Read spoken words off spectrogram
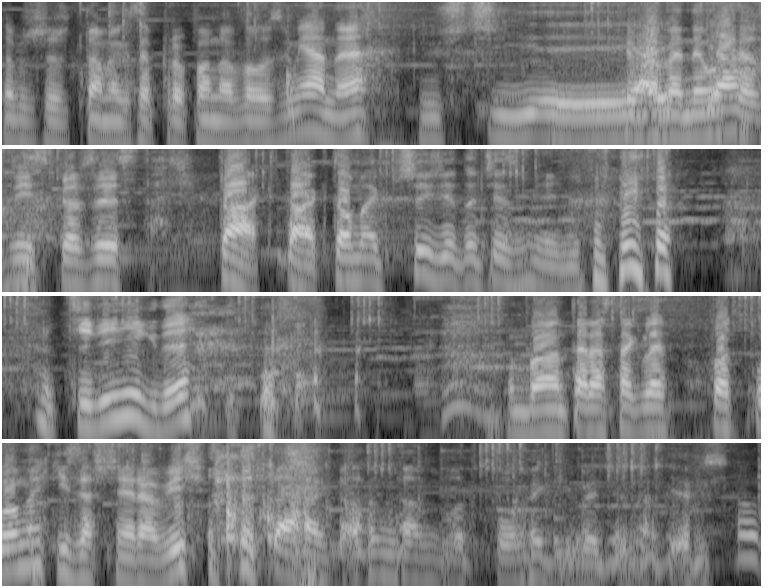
Dobrze, że Tomek zaproponował zmianę. już ci... Yy, Chyba ja- będę ja- musiał z niej skorzystać. Tak, tak, Tomek przyjdzie, to cię zmieni. Czyli nigdy. Bo on teraz nagle podpłomyki zacznie robić. tak, on nam pod płomyki będzie nawieszał.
